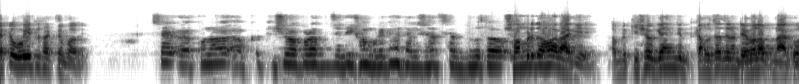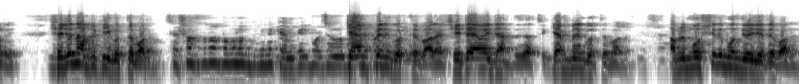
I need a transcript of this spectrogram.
একটা ওয়েতে থাকতে পারে। স্যার আহ, কিশোর অপরাধ যদি হয় তাহলে স্যার দ্রুত সমৃদ্ধ হওয়ার আগে আপনি কিশোর গ্যাং কালচার যেন ডেভেলপ না করে সেজন্য আপনি কি করতে পারেন? সচেতনতামূলক বিভিন্ন ক্যাম্পেইন পরিচালনা ক্যাম্পেইন করতে পারেন সেটাই আমি জানতে চাচ্ছি। ক্যাম্পেইন করতে পারেন। আপনি মসজিদে মন্দিরে যেতে পারেন।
